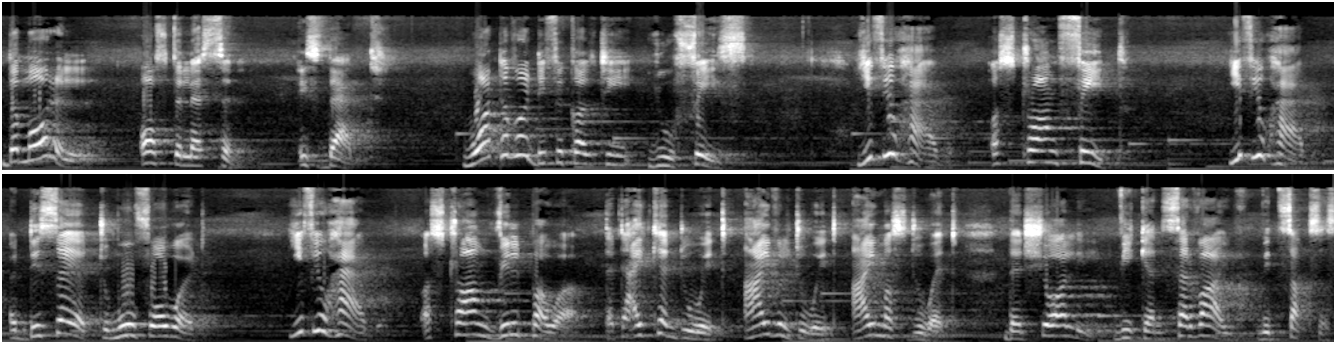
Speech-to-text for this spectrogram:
the moral of the lesson is that whatever difficulty you face, if you have a strong faith, if you have a desire to move forward, if you have a strong willpower that I can do it, I will do it, I must do it, then surely we can survive with success,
